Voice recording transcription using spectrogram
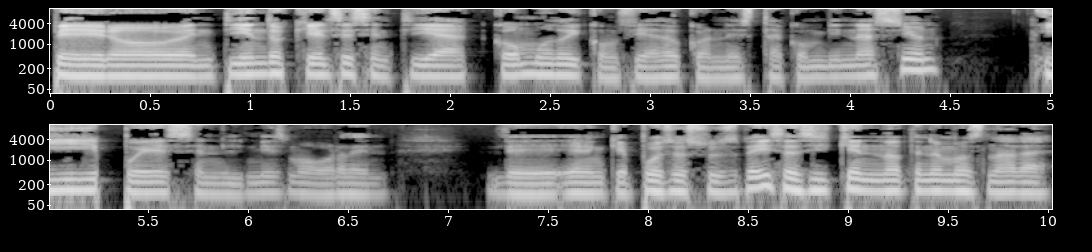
pero entiendo que él se sentía cómodo y confiado con esta combinación y pues en el mismo orden de, en que puso sus bases, así que no tenemos nada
